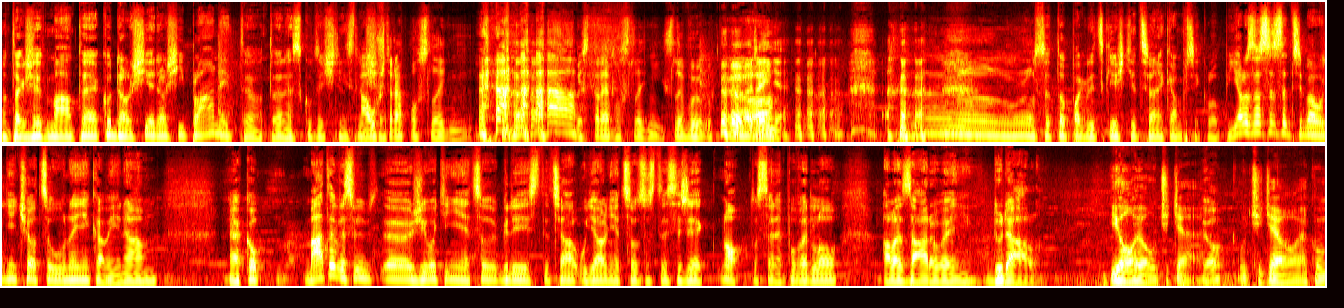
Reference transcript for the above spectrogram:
No takže máte jako další a další plány, tyjo. to je neskutečný slyšet. A už teda poslední. Vy jste poslední, slibuju, veřejně. no, se to pak vždycky ještě třeba někam přiklopí, ale zase se třeba od něčeho co uhne někam jinam. Jako, máte ve svém uh, životě něco, kdy jste třeba udělal něco, co jste si řekl, no, to se nepovedlo, ale zároveň jdu dál. Jo, jo, určitě. Jo? Určitě jo. Jako,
